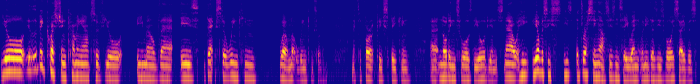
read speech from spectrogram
Your the big question coming out of your email there is Dexter winking, well, not winking, sort of metaphorically speaking, uh, nodding towards the audience. Now he, he obviously he's addressing us, isn't he, when when he does his voiceovers,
